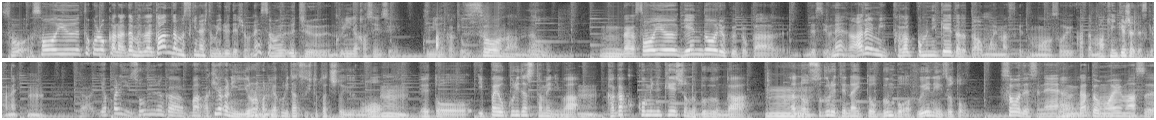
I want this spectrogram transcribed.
そうそういうところからでもガンダム好きな人もいるでしょうねその宇宙の国中先生国中教授。そうなんだ、うんうん、だからそういう原動力とかですよねある意味科学コミュニケーターだとは思いますけどもそういう方まあ研究者ですけどね、うん、だやっぱりそういうなんか、まあ、明らかに世の中の役に立つ人たちというのを、うん。えっといっぱい送り出すためには、うん。科学コミュニケーションの部分が、うん。あの優れてないと分母が増えねえぞと。そうですね、うん。うん。うんだと思います、うん。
